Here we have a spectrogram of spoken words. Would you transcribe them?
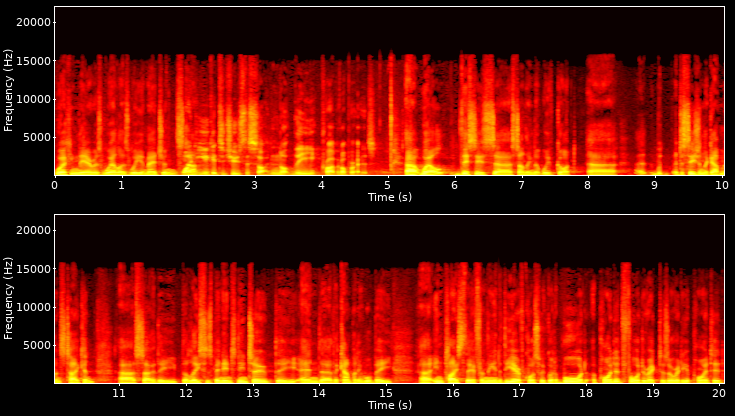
working there as well as we imagine. Why do you get to choose the site and not the private operators? Uh, well, this is uh, something that we've got uh, a decision the government's taken. Uh, so the, the lease has been entered into the, and uh, the company will be uh, in place there from the end of the year. Of course, we've got a board appointed, four directors already appointed,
